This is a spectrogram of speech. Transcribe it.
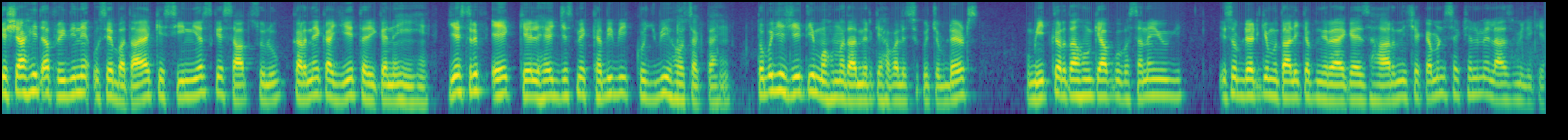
कि शाहिद अफरीदी ने उसे बताया कि सीनियर्स के साथ सलूक करने का ये तरीका नहीं है। ये सिर्फ़ एक खेल है जिसमें कभी भी कुछ भी हो सकता है। तो मुझे ये थी मोहम्मद आमिर के हवाले से कुछ अपडेट्स उम्मीद करता हूँ कि आपको पसंद आई होगी। इस अपडेट के मुतालिक अपनी राय का इजहार नीचे कमेंट सेक्शन में लाजमी लिखें।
